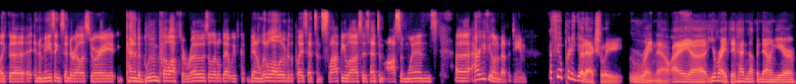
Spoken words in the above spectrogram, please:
like the an amazing Cinderella story. Kind of the bloom fell off the rose a little bit. We've been a little all over the place. Had some sloppy losses. Had some awesome wins. Uh, how are you feeling about the team? I feel pretty good actually right now. I uh you're right. They've had an up and down year.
